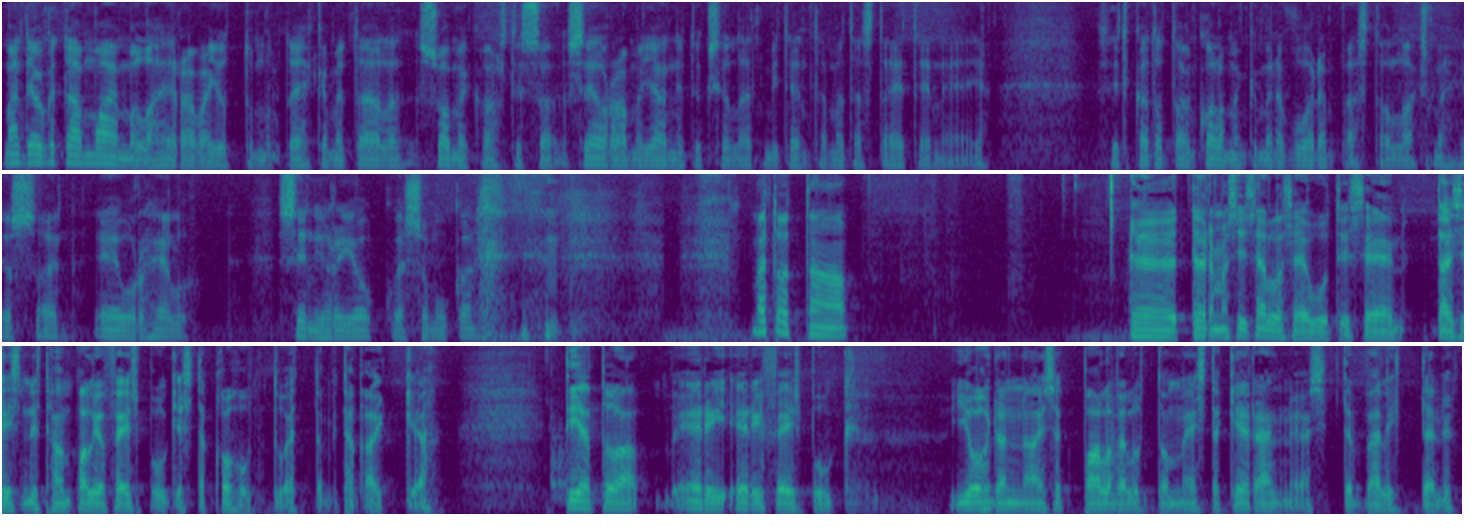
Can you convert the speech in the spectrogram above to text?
Mä en tiedä, onko tämä maailmalla heräävä juttu, mutta ehkä me täällä Somekastissa seuraamme jännityksellä, että miten tämä tästä etenee. Ja sitten katsotaan 30 vuoden päästä, ollaanko me jossain e-urheilu seniorijoukkueessa mukana. Mä tota, törmäsin sellaiseen uutiseen, tai siis nythän on paljon Facebookista kohuttu, että mitä kaikkia tietoa eri, eri Facebook-johdannaiset palvelut on meistä kerännyt ja sitten välittänyt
